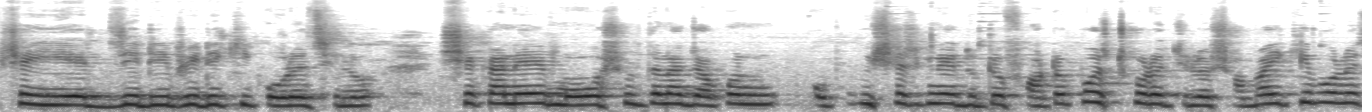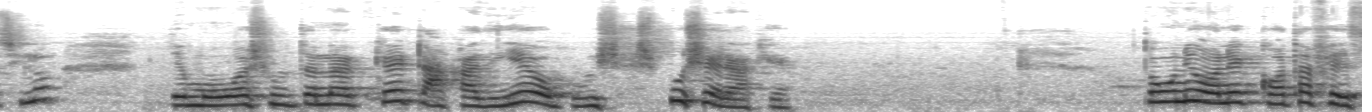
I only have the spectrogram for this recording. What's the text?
সেই ইয়ের যে ডিভিডি কী করেছিল, সেখানে মৌয়া সুলতানা যখন অপু বিশ্বাসকে নিয়ে দুটো ফটো পোস্ট করেছিল, সবাই কি বলেছিল? যে মৌয়া সুলতানাকে টাকা দিয়ে অপু বিশ্বাস পুষে রাখে। তো উনি অনেক কথা ফেস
